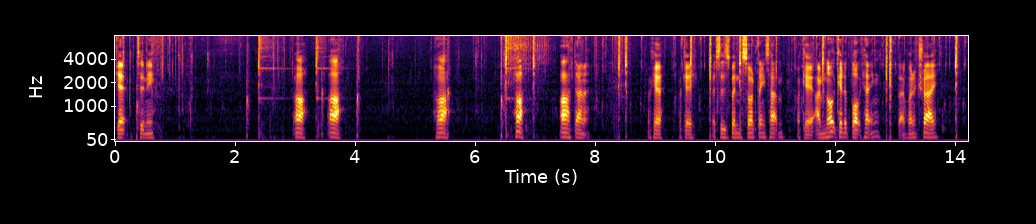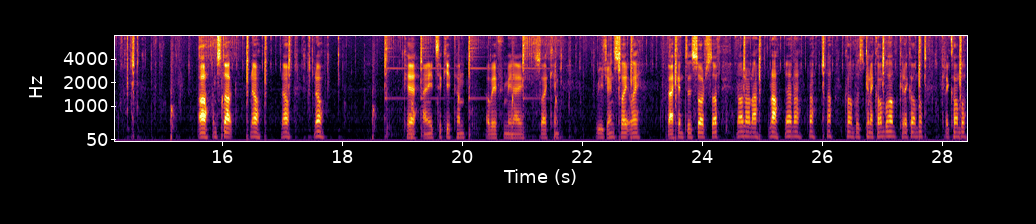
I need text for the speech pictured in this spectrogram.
get to me. Ah! Ah! Ha! Ha! Ah! Damn it. Okay. Okay. This is when the sword things happen. Okay, I'm not good at block hitting, but I'm gonna try. Ah, I'm stuck. No, no, no. Okay, I need to keep him away from me now so I can regen slightly. Back into the sword stuff. No, no, no, no, no, no, no, no. Combos. Can I combo him? Can I combo? Can I combo?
